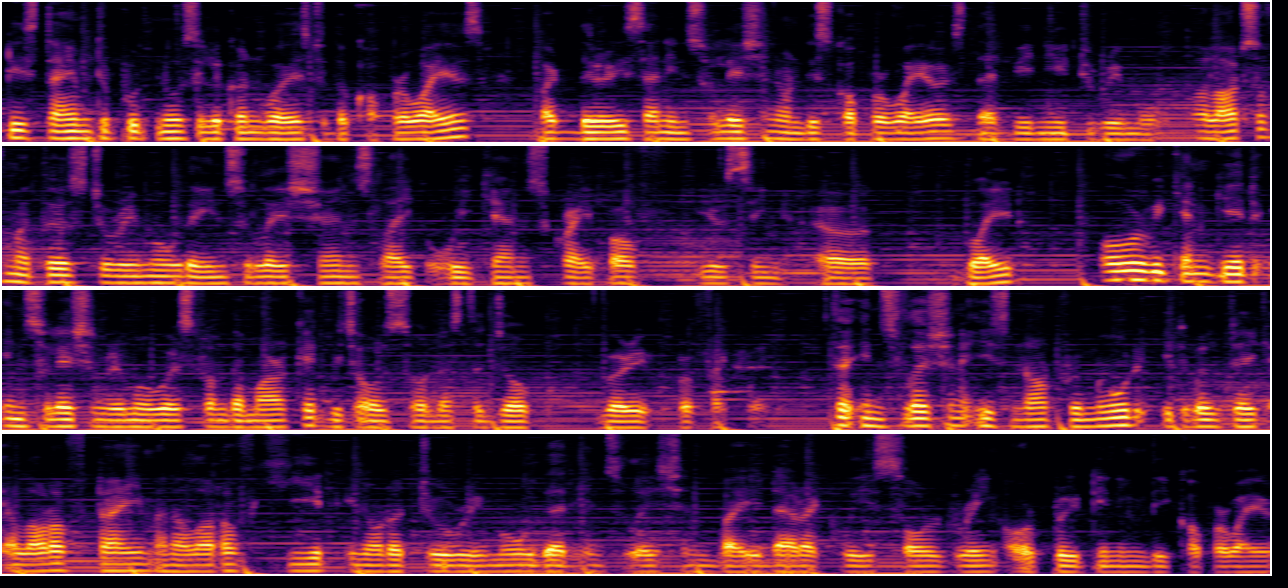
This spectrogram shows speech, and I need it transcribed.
it is time to put new silicone wires to the copper wires, but there is an insulation on these copper wires that we need to remove. There are lots of methods to remove the insulations like we can scrape off using a blade or we can get insulation removers from the market which also does the job very perfectly. If the insulation is not removed, it will take a lot of time and a lot of heat in order to remove that insulation by directly soldering or pre-tinning the copper wire.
